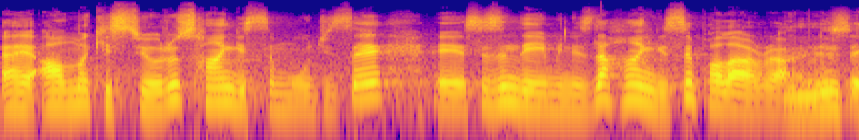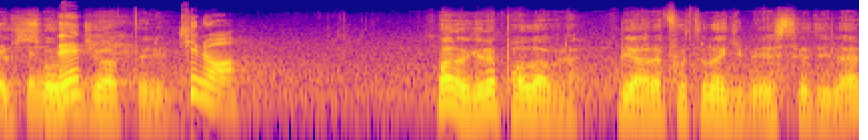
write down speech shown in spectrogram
e, almak istiyoruz. Hangisi mucize, e, sizin deyiminizle hangisi palavra e, Memnuniyetle şeklinde. sorun cevap vereyim. Kinoa. Bana göre palavra. Bir ara fırtına gibi esnediler.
